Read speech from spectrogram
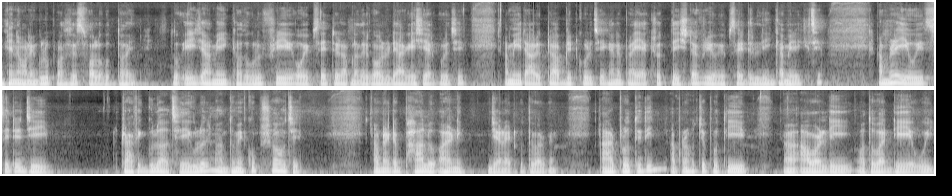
এখানে অনেকগুলো প্রসেস ফলো করতে হয়। তো এই যে আমি কতগুলো ফ্রি ওয়েবসাইটের আপনাদেরকে অলরেডি আগেই শেয়ার করেছি, আমি এটা আরেকটু আপডেট করেছি, এখানে প্রায় একশো তেইশটা ফ্রি ওয়েবসাইটের লিঙ্ক আমি রেখেছি। আপনারা এই ওয়েবসাইটের যেই ট্রাফিকগুলো আছে, এগুলোর মাধ্যমে খুব সহজে আপনার একটা ভালো আর্নিং জেনারেট করতে পারবেন। আর প্রতিদিন আপনার হচ্ছে প্রতি আওয়ারলি অথবা ডে উইক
